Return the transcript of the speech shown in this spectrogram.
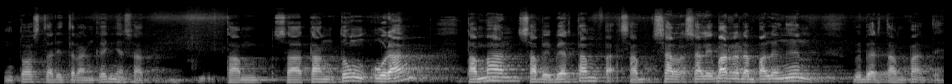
entos tadi terangkannya saat tam, satangtung urang tambahan sabeber tampak salebar dan palengen beber tampak teh.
